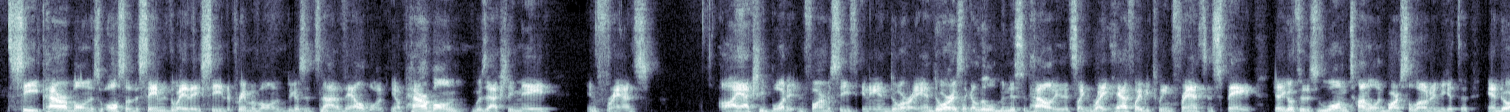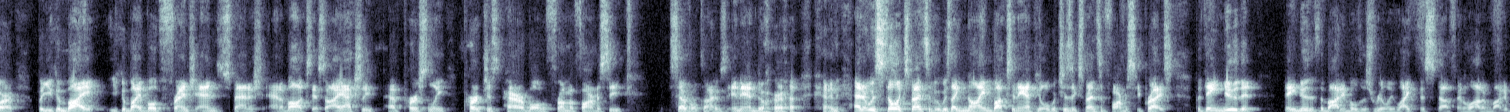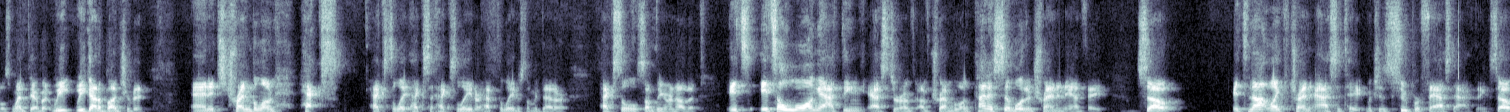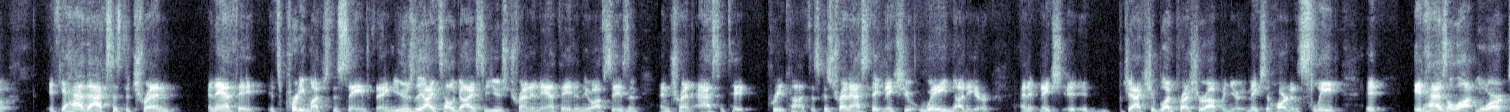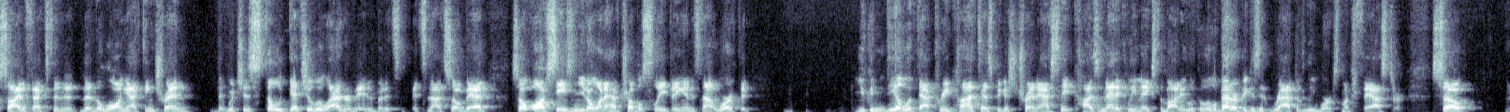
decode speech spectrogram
see Parabolan is also the same the way they see the Primobolan because it's not available. You know, Parabolan was actually made in France. I actually bought it in pharmacies in Andorra. Andorra is like a little municipality that's like right halfway between France and Spain. You got to go through this long tunnel in Barcelona and you get to Andorra. But you can buy you can buy both French and Spanish anabolics there. So I actually have personally purchased Parabolan from a pharmacy several times in Andorra, and and it was still expensive. It was like nine bucks an ampule, which is expensive pharmacy price. But they knew that they knew that the bodybuilders really liked this stuff, and a lot of bodybuilders went there. But we we got a bunch of it, and it's trenbolone hex, hexalate, hex, hexalate, or heptalate, or something like that, or hexyl something or another. It's it's a long acting ester of, of trenbolone, kind of similar to tren enanthate. So it's not like tren acetate, which is super fast acting. So if you have access to tren enanthate, it's pretty much the same thing. Usually I tell guys to use tren enanthate in the off season and tren acetate pre-contest because tren acetate makes you way nuttier and it makes it, it jacks your blood pressure up and it makes it harder to sleep. It it has a lot more side effects than than the long acting trend, that which is still gets you a little aggravated, but it's it's not so bad. So off season, you don't want to have trouble sleeping, and it's not worth it you can deal with that pre-contest because tren acetate cosmetically makes the body look a little better because it rapidly works much faster. So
